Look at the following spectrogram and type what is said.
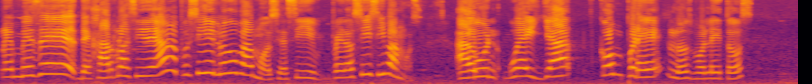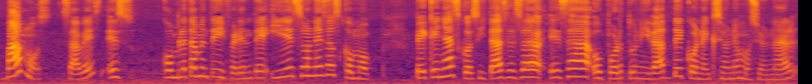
en vez de dejarlo así de, ah, pues sí, luego vamos, y así, pero sí, sí vamos. Aún, güey, ya compré los boletos, vamos, ¿sabes? Es completamente diferente y son esas como pequeñas cositas, esa, esa oportunidad de conexión emocional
